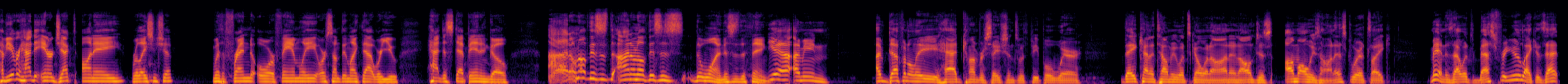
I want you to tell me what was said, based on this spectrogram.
Have you ever had to interject on a relationship with a friend or family or something like that where you had to step in and go, I don't know if this is the, I don't know if this is the one. This is the thing. Yeah, I mean, I've definitely had conversations with people where they kind of tell me what's going on, and I'll just, I'm always honest, where it's like, man, is that what's best for you? Like, is that,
